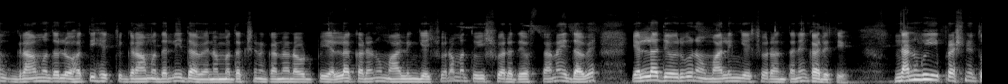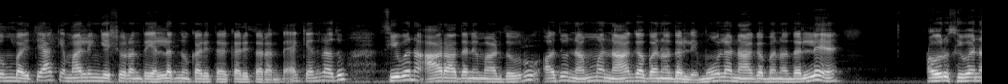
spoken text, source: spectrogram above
ಗ್ರಾಮದಲ್ಲೂ, ಅತಿ ಹೆಚ್ಚು ಗ್ರಾಮದಲ್ಲಿ ಇದ್ದಾವೆ. ನಮ್ಮ ದಕ್ಷಿಣ ಕನ್ನಡ, ಉಡುಪಿ ಎಲ್ಲ ಕಡೆಯೂ ಮಾಲಿಂಗೇಶ್ವರ ಮತ್ತು ಈಶ್ವರ ದೇವಸ್ಥಾನ ಇದ್ದಾವೆ. ಎಲ್ಲ ದೇವರಿಗೂ ನಾವು ಮಾಲಿಂಗೇಶ್ವರ ಅಂತಲೇ ಕರಿತೀವಿ. ನನಗೂ ಈ ಪ್ರಶ್ನೆ ತುಂಬ ಐತೆ. ಯಾಕೆ ಮಾಲಿಂಗೇಶ್ವರ ಅಂತ ಎಲ್ಲದನ್ನೂ ಕರಿತಾ, ಕರೀತಾರಂತ? ಯಾಕೆಂದರೆ ಅದು ಶಿವನ ಆರಾಧನೆ ಮಾಡಿದವರು, ಅದು ನಮ್ಮ ನಾಗಬನದಲ್ಲಿ, ಮೂಲ ನಾಗಬನದಲ್ಲೇ ಅವರು ಶಿವನ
